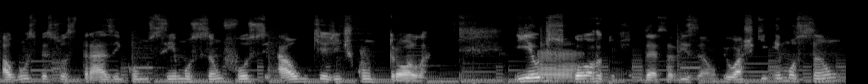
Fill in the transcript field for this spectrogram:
algumas pessoas trazem como se emoção fosse algo que a gente controla. E eu discordo dessa visão. Eu acho que emoção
